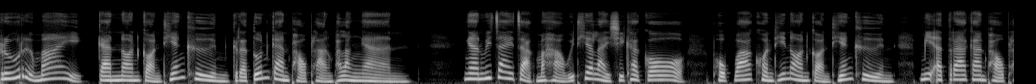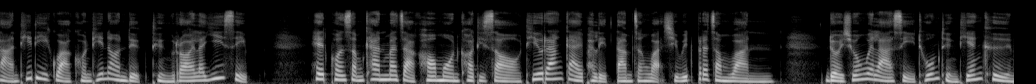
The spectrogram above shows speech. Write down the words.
รู้หรือไม่การนอนก่อนเที่ยงคืน กระตุ้นการเผาผลาญพลังงาน งานวิจัยจากมหาวิทยาลัยชิคาโก พบว่าคนที่นอนก่อนเที่ยงคืน มีอัตราการเผาผลาญที่ดีกว่าคนที่นอนดึกถึงร้อยละ20 เหตุผลสำคัญมาจากฮอร์โมนคอร์ติซอลที่ร่างกายผลิตตามจังหวะชีวิตประจำวัน โดยช่วงเวลาสี่ทุ่มถึงเที่ยงคืน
